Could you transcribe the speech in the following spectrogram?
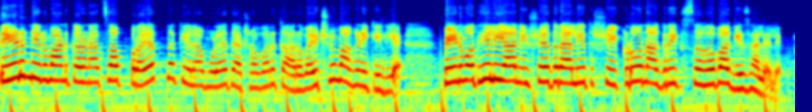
तेढ निर्माण करण्याचा प्रयत्न केल्यामुळे त्याच्यावर कारवाईची मागणी केली आहे. पेणमधील या निषेध रॅलीत शेकडो नागरिक सहभागी झालेले.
